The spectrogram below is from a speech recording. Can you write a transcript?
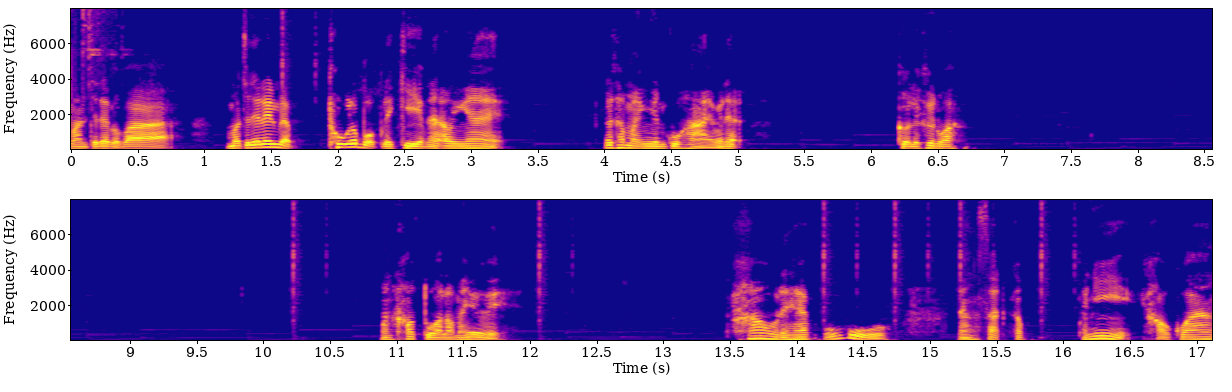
มันจะได้แบบว่า มันจะได้เล่นแบบทุกระบบในเกมนะเอาง่ายๆแล้วทำไมเงินกูหายวะเนี่ย กิดอะไรขึ้นวะ มันเข้าตัวเราไหมเอ่ย เข้านะครับ โอ้โหหนังสัตว์กับอันนี้เขากว้าง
